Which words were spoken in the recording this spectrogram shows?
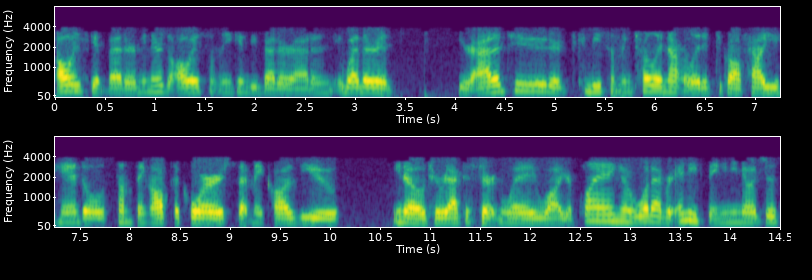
always get better. I mean, there's always something you can be better at, and whether it's your attitude or it can be something totally not related to golf, how you handle something off the course that may cause you, you know, to react a certain way while you're playing or whatever, anything. And you know, it's just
